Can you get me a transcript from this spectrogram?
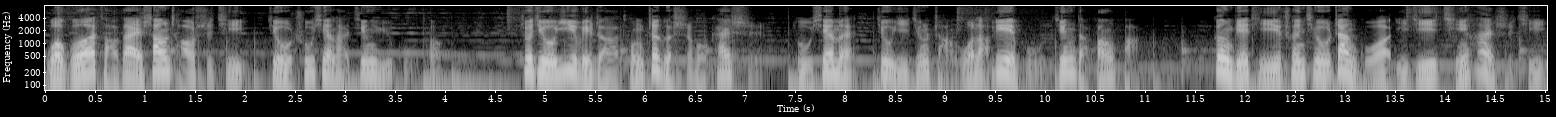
我国早在商朝时期就出现了鲸鱼骨头，这就意味着从这个时候开始，祖先们就已经掌握了猎捕鲸的方法，更别提春秋战国以及秦汉时期，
